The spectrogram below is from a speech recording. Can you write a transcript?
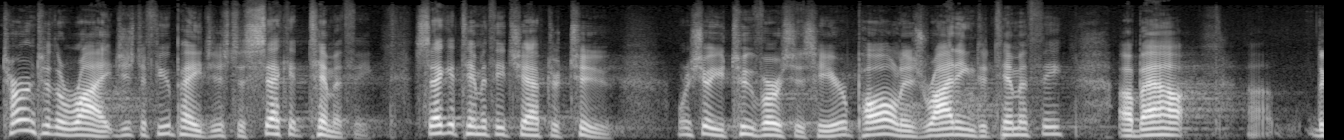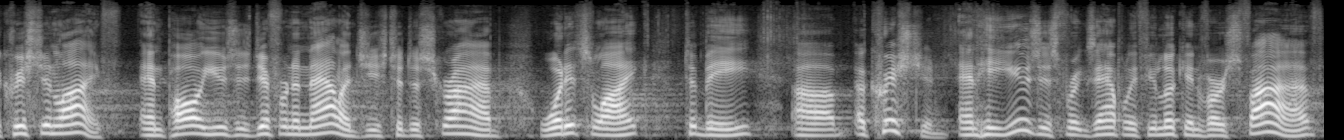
turn to the right just a few pages to 2 Timothy. 2 Timothy chapter 2. I want to show you two verses here. Paul is writing to Timothy about uh, the Christian life. And Paul uses different analogies to describe what it's like to be uh, a Christian. And he uses, for example, if you look in verse 5,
